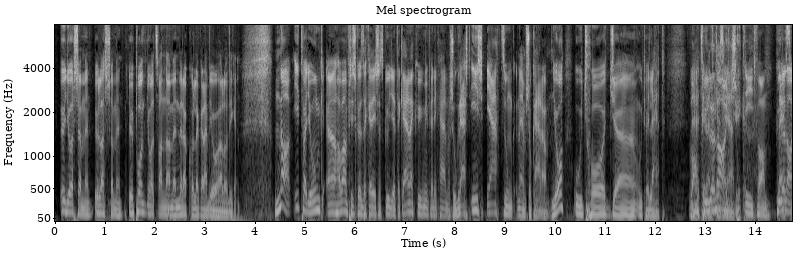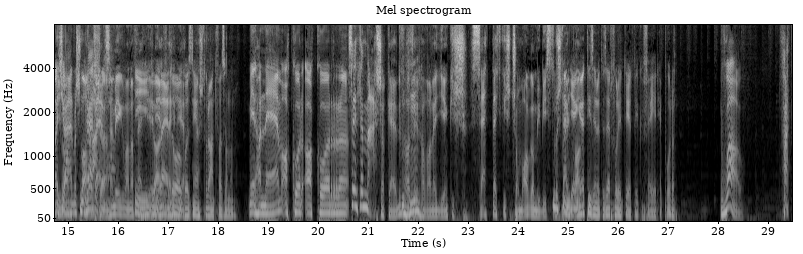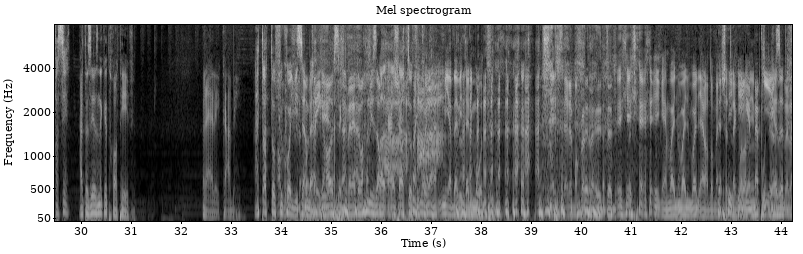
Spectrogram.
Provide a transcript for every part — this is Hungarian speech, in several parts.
Ő gyorsan ment, ő lassan ment. Ő pont 80-nal ment, mert akkor legalább jól hallod, igen. Na, itt vagyunk. Ha van friss közlekedés, azt küldjetek el nekünk, mi pedig hármas ugrást is játszunk nem sokára. Jó? Úgyhogy, úgyhogy lehet. Van lehet külön jelentkezni ajcsik? Így van. Külön van. hármas Van, ugrásra? persze. Még van a fehérje. Így van, lehet dolgozni a strandfazonon. Miért, ha nem, akkor, akkor Szerintem más a kedv, azért, ha van egy ilyen kis szett, egy kis csomag, ami biztos Most nem gyenge, 15 ezer forint értékű fehérjepóra. wow. Hát azért, Hát azért ez neked 6 év. Rá elég kb. Hát attól függ, hogy viszem be. Igen, ha összekevered valami zavarás. attól függ, hogy mi a beviteli mód. Egyszerre magadra öntöd. Igen, vagy, vagy, vagy eladom esetleg Igen, valami kiéhezett, bele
